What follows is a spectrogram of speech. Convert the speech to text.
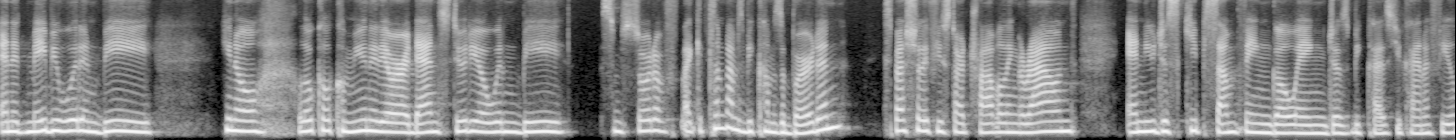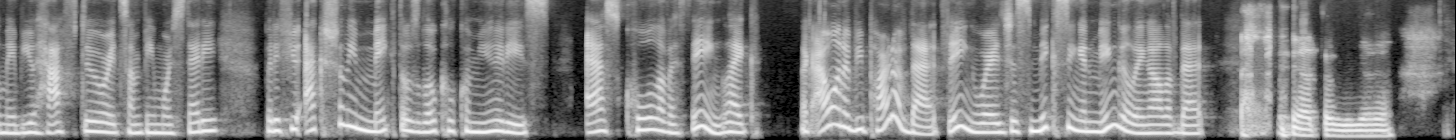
And it maybe wouldn't be you know local community or a dance studio wouldn't be some sort of like it sometimes becomes a burden especially if you start traveling around and you just keep something going just because you kind of feel maybe you have to or it's something more steady but if you actually make those local communities as cool of a thing, like like I want to be part of that thing where it's just mixing and mingling all of that. yeah, totally. Yeah, yeah.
